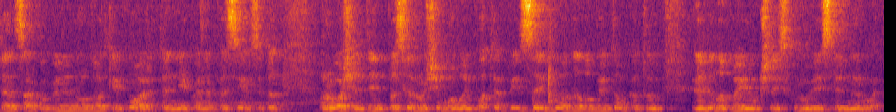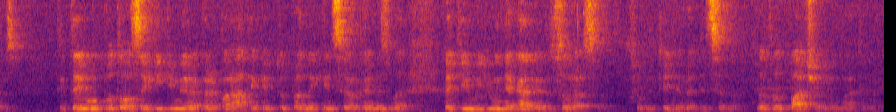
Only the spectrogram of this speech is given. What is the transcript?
ten sako, gali naudoti kiek nori, ten nieko nepasieksi, bet ruošiant pasiruošimo laikotarpį jisai duoda labai daug, kad tu gali labai aukštais krūviais treniruotis. Tik tai jau po to, sakykime, yra preparatai, kaip tu panaikinsi organizmą, kad jų, jų negali surasti šiuolaikinė medicina. Bet vat pačio matymai.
